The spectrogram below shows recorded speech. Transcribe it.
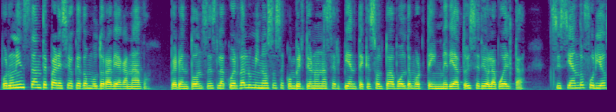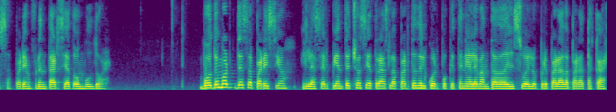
Por un instante pareció que Dumbledore había ganado, pero entonces la cuerda luminosa se convirtió en una serpiente que soltó a Voldemort de inmediato y se dio la vuelta, siseando furiosa para enfrentarse a Dumbledore. Voldemort desapareció y la serpiente echó hacia atrás la parte del cuerpo que tenía levantada del suelo preparada para atacar.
